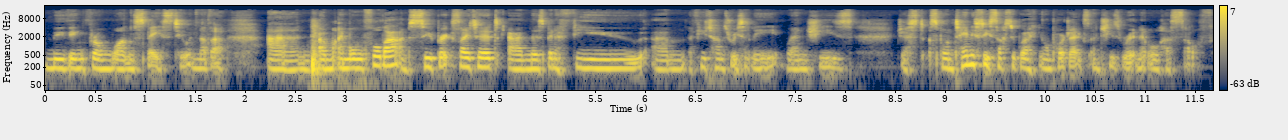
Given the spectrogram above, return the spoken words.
moving from one space to another. And um, I'm all for that. I'm super excited. And there's been a few um, a few times recently when she's just spontaneously started working on projects and she's written it all herself.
